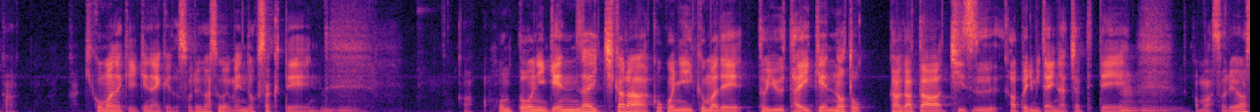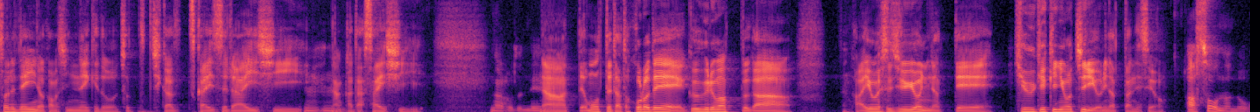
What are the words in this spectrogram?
か書き込まなきゃいけないけどそれがすごい面倒くさくて。うんうん本当に現在地からここに行くまでという体験の特化型地図アプリみたいになっちゃってて。うんうんまあそれはそれでいいのかもしれないけどちょっと近使いづらいし、うんうんなんかダサいしなるほどね。なーって思ってたところで Google マップがなんか iOS14 になって急激に落ちるようになったんですよ。あ、そうなの？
